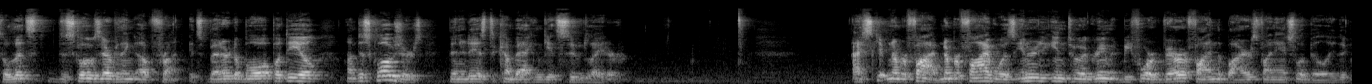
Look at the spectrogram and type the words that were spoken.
So let's disclose everything up front. It's better to blow up a deal on disclosures than it is to come back and get sued later. I skipped number five. Number five was entering into an agreement before verifying the buyer's financial ability to,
